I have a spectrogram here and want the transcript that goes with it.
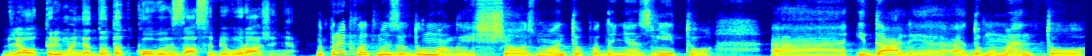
для отримання додаткових засобів ураження. Наприклад, ми задумали, що з моменту подання звіту е, і далі е, до моменту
